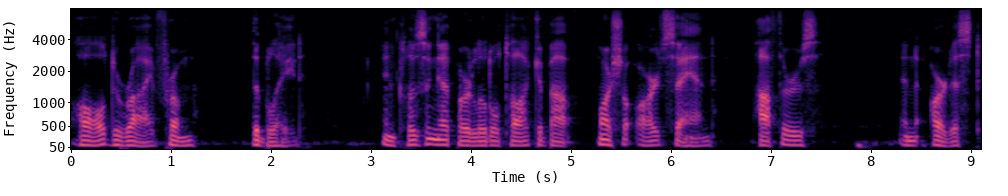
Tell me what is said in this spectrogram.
all derived from the blade. In closing up our little talk about martial arts and authors and artists,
